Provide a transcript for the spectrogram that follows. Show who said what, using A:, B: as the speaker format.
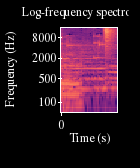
A: Hmm.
